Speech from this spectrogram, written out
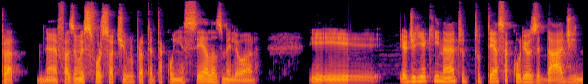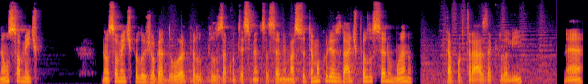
para né, fazer um esforço ativo para tentar conhecê-las melhor e, eu diria que, né, tu, tu ter essa curiosidade, não somente não somente pelo jogador, pelo, pelos acontecimentos da série, mas tu tem uma curiosidade pelo ser humano que tá por trás daquilo ali, né?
